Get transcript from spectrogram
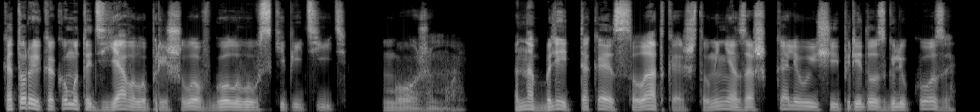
который какому-то дьяволу пришло в голову вскипятить. Боже мой. Она, блядь, такая сладкая, что у меня зашкаливающий передоз глюкозы,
